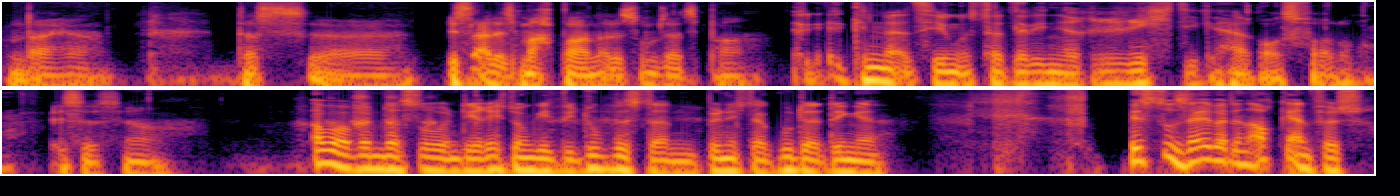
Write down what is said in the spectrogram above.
von daher, das äh, ist alles machbar und alles umsetzbar. Kindererziehung ist tatsächlich eine richtige Herausforderung. Ist es, ja. Aber wenn das so in die Richtung geht, wie du bist, dann bin ich da guter Dinge. Bist du selber denn auch gern Fisch?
